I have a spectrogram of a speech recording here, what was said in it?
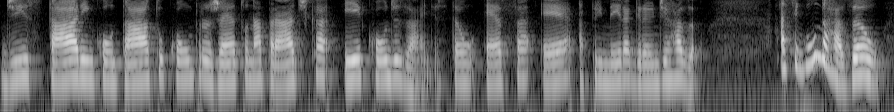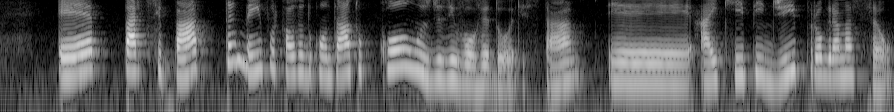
de estar em contato com o projeto na prática e com designers. Então, essa é a primeira grande razão. A segunda razão é participar também por causa do contato com os desenvolvedores, tá? É, a equipe de programação.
